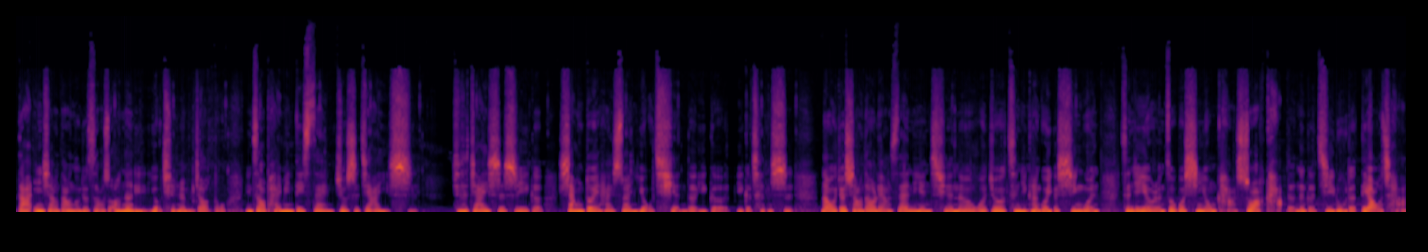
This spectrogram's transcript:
大家印象当中就知道说哦，那里有钱人比较多。你知道排名第三就是嘉义市。其实嘉义市是一个相对还算有钱的一个一个城市。那我就想到两三年前呢，我就曾经看过一个新闻，曾经有人做过信用卡刷卡的那个记录的调查。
